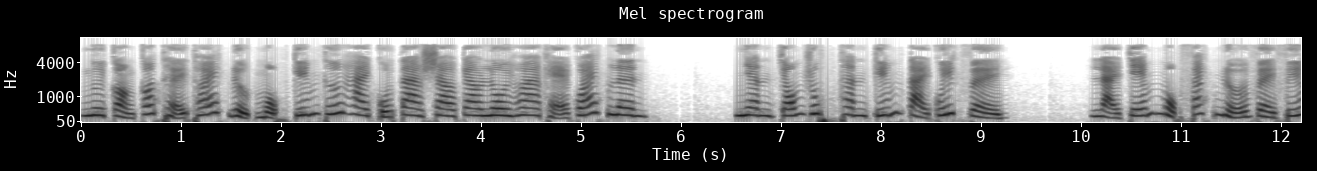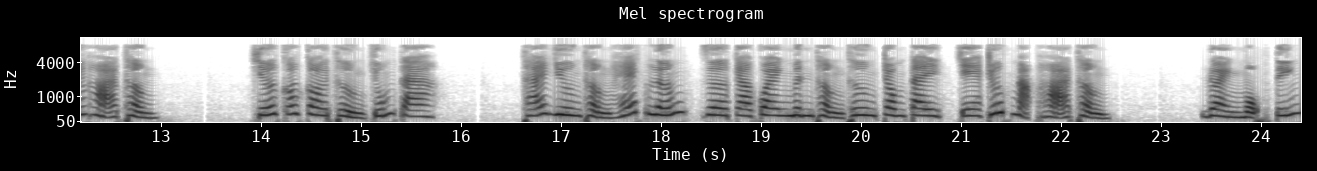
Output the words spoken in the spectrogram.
Ngươi còn có thể thoát được một kiếm thứ hai của ta sao cao lôi hoa khẽ quát lên. Nhanh chóng rút thanh kiếm tài quyết về. Lại chém một phát nữa về phía hỏa thần. Chớ có coi thường chúng ta. Thái Dương thần hét lớn, dơ cao quan minh thần thương trong tay, che trước mặt hỏa thần. Đoàn một tiếng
